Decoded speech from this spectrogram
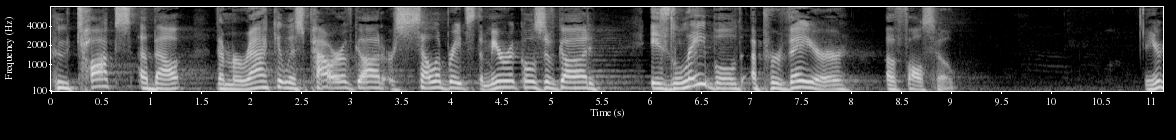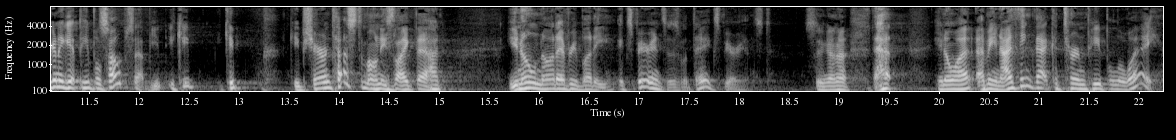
who talks about the miraculous power of God or celebrates the miracles of God is labeled a purveyor of false hope. And you're going to get people's hopes up. You, you keep, keep, keep sharing testimonies like that. You know, not everybody experiences what they experienced. So you're going to, that, you know what? I mean, I think that could turn people away.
